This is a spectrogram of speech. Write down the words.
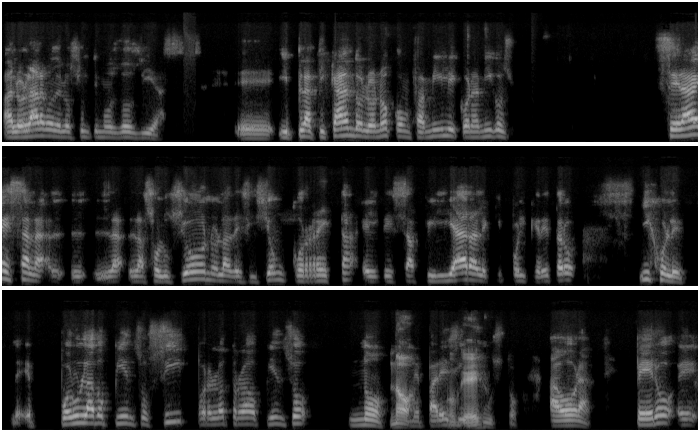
a lo largo de los últimos dos días eh, y platicándolo, ¿no? Con familia y con amigos. ¿Será esa la, la, solución o la decisión correcta, el desafiliar al equipo del Querétaro? Híjole, por un lado pienso sí, por el otro lado pienso no. No. Me parece injusto. Ahora, pero eh,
